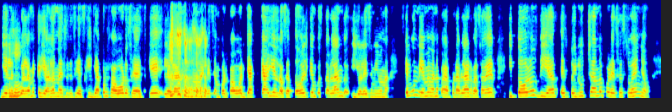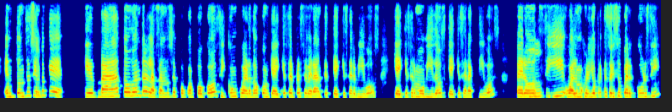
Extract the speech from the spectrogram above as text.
y en la escuela me callaban las maestras y decía, es que ya por favor, o sea, es que le hablaban a mi mamá y le decían, por favor, ya cállenla, o sea, todo el tiempo está hablando. Y yo le decía a mi mamá, es que algún día me van a pagar por hablar, vas a ver. Y todos los días estoy luchando por ese sueño. Entonces siento que, que va todo entrelazándose poco a poco. Sí concuerdo con que hay que ser perseverantes, que hay que ser vivos, que hay que ser movidos, que hay que ser activos, pero sí, o a lo mejor yo porque soy súper cursi,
